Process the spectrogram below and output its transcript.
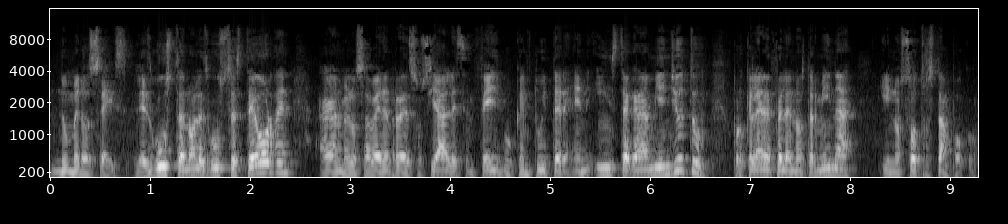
número 6. ¿Les gusta o no les gusta este orden? Háganmelo saber en redes sociales, en Facebook, en Twitter, en Instagram y en YouTube, porque la NFL no termina y nosotros tampoco.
